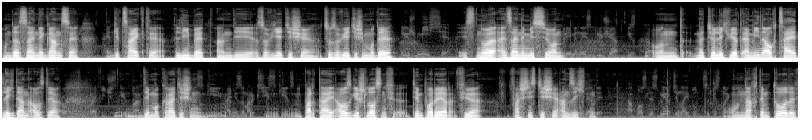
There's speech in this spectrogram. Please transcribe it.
und dass seine ganze gezeigte Liebe an die sowjetische, zu sowjetischem Modell ist nur seine Mission. Und natürlich wird Amin auch zeitlich dann aus der demokratischen Partei ausgeschlossen, temporär für faschistische Ansichten. Und nach dem Tode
